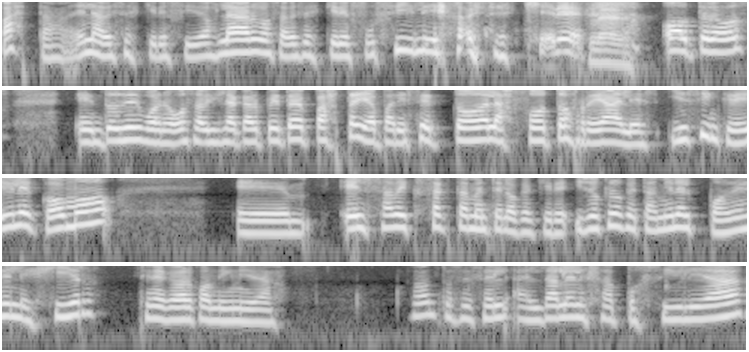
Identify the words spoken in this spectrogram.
pasta. Él a veces quiere fideos largos, a veces quiere fusil a veces quiere otros. Entonces, bueno, vos abrís la carpeta de pasta y aparece todas las fotos reales. Y es increíble cómo eh, él sabe exactamente lo que quiere. Y yo creo que también el poder elegir tiene que ver con dignidad. Entonces, él, al darle esa posibilidad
